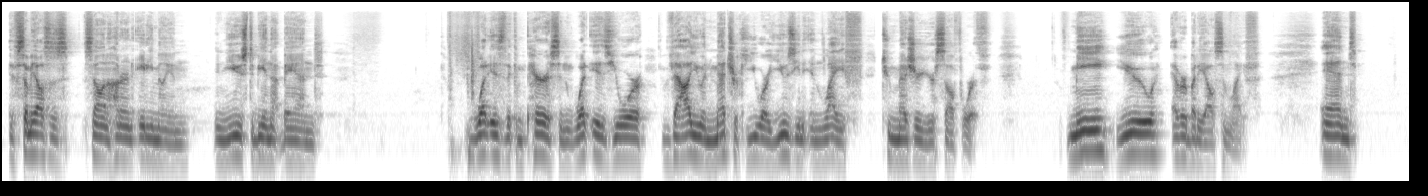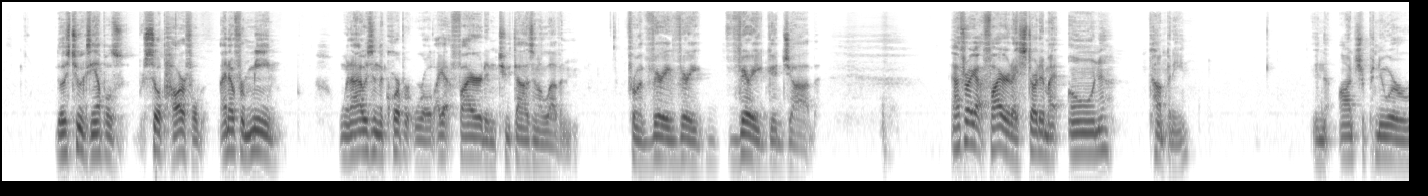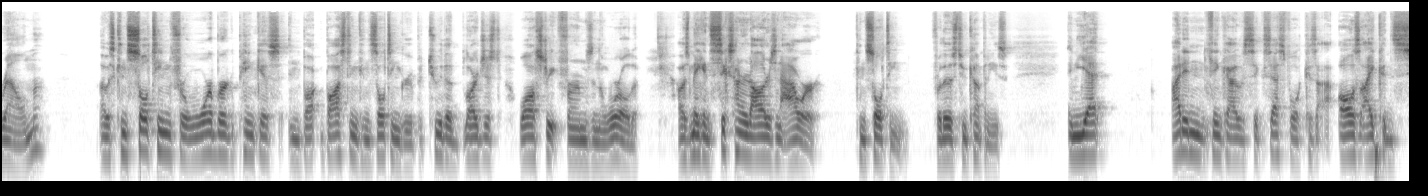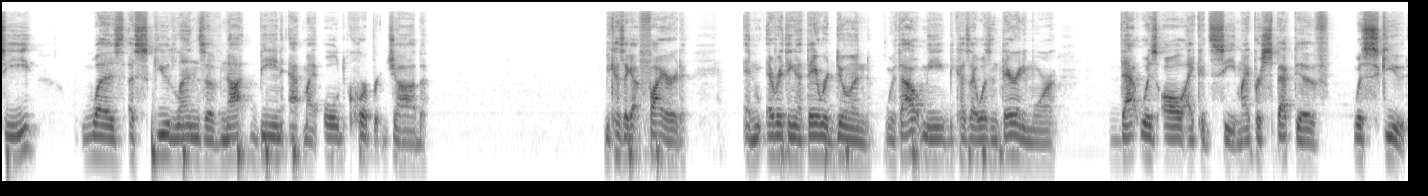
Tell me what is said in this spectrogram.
if somebody else is selling 180 million and used to be in that band, what is the comparison? What is your value and metric you are using in life to measure your self worth? Me, you, everybody else in life. And those two examples were so powerful. I know for me, when I was in the corporate world, I got fired in 2011 from a very, very, very good job. After I got fired, I started my own company in the entrepreneur realm. I was consulting for Warburg Pincus and Boston Consulting Group, two of the largest Wall Street firms in the world. I was making $600 an hour consulting for those two companies. And yet, I didn't think I was successful because all I could see was a skewed lens of not being at my old corporate job because I got fired and everything that they were doing without me because I wasn't there anymore. That was all I could see. My perspective was skewed.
